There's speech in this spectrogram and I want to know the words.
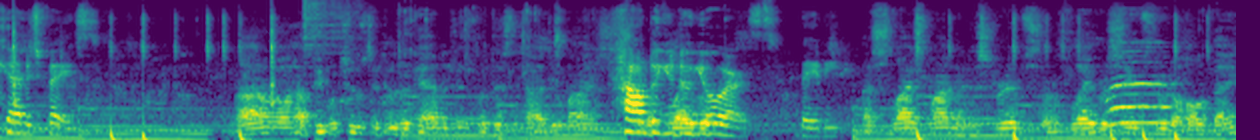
Cabbage face. I don't know how people choose to do the cabbages, but this is how I do mine. How do you do yours, baby? I slice mine into strips so the flavor seeps through the whole thing.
